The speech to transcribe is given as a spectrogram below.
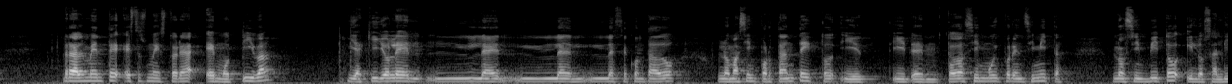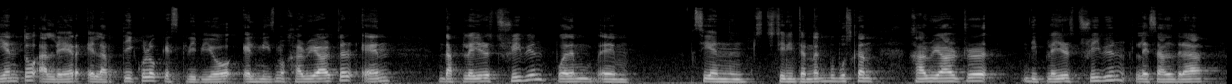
realmente esta es una historia emotiva y aquí yo le, les he contado lo más importante y, y, todo así muy por encimita. Los invito y los aliento a leer el artículo que escribió el mismo Harry Arthur en The Players Tribune. Pueden, em, si, en, si en internet buscan Harry Arthur, The Players Tribune, les saldrá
